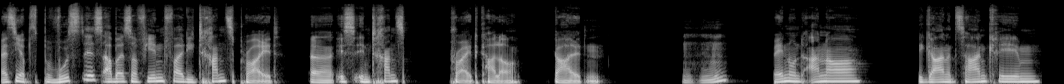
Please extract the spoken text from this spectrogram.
Weiß nicht, ob es bewusst ist, aber ist auf jeden Fall die Transpride. Äh, ist in Transpride Color gehalten. Mhm. Ben und Anna, vegane Zahncreme,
